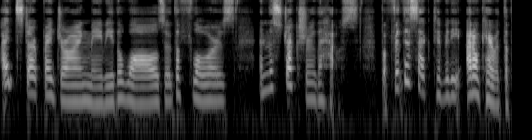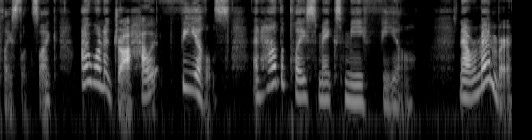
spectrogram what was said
I'd start by drawing maybe the walls or the floors and the structure of the house. But for this activity, I don't care what the place looks like. I want to draw how it feels and how the place makes me feel. Now remember,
